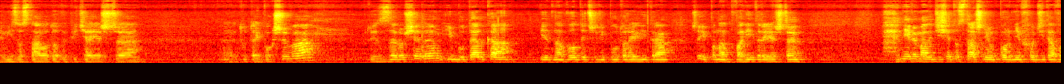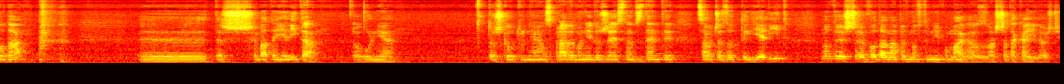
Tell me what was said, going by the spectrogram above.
E, Mi zostało do wypicia jeszcze e, tutaj pokrzywa. Tu jest 0,7 i butelka jedna wody, czyli 1,5 litra, czyli ponad 2 litry jeszcze. Nie wiem, ale dzisiaj to strasznie upornie wchodzi ta woda. Yy, Też chyba te jelita ogólnie troszkę utrudniają sprawę, bo nie dość, że jestem wzdęty cały czas od tych jelit, no to jeszcze woda na pewno w tym nie pomaga, zwłaszcza taka ilość.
